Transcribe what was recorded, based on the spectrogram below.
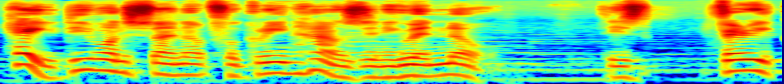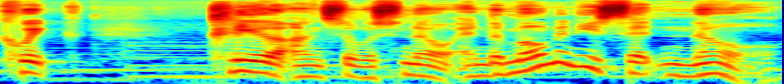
hey, do you want to sign up for Greenhouse? And he went, no. His very quick, clear answer was no. And the moment he said no,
